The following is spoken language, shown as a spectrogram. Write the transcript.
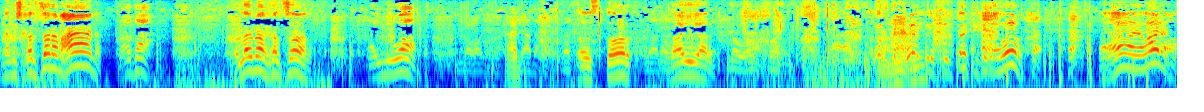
إحنا مش خلصانة معانا. جدع والله ما خلصانة. أيوه. استر. واقفل الكنتاكي كده اهو أه يا ولد.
